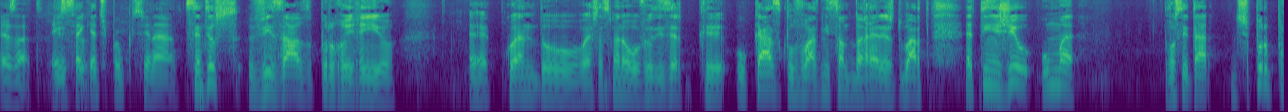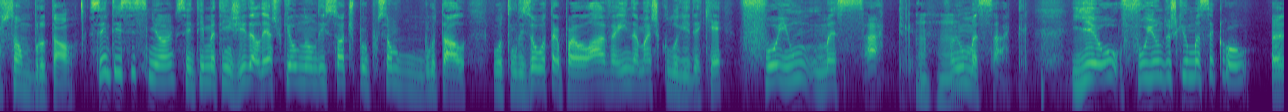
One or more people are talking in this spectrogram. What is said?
Exato. É isso é que é desproporcionado. Sentiu-se visado por Rui Rio eh, quando esta semana ouviu dizer que o caso que levou à admissão de Barreiras Duarte atingiu uma, vou citar, desproporção brutal. Senti, sim, senhor. Senti-me atingido. Aliás, porque ele não disse só desproporção brutal. Utilizou outra palavra ainda mais colorida, que é foi um massacre. Foi um massacre. E eu fui um dos que o massacrou. Ah,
